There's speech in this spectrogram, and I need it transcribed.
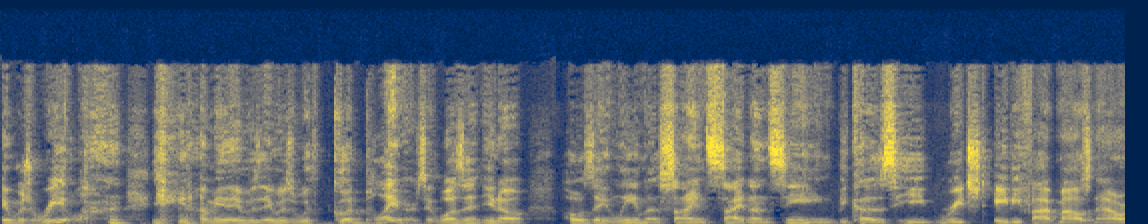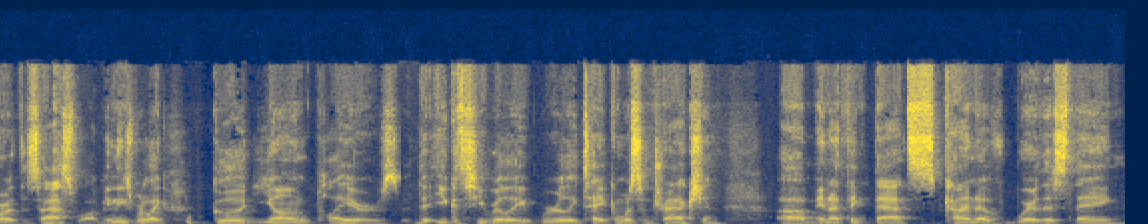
it was real. you know, I mean, it was it was with good players. It wasn't you know Jose Lima signed sight unseen because he reached 85 miles an hour at the fastball. I mean, these were like good young players that you could see really really taken with some traction. Um, and I think that's kind of where this thing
